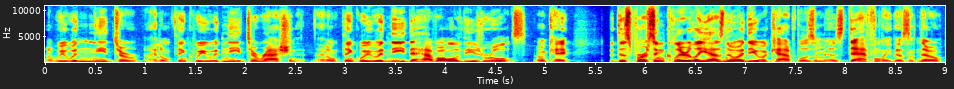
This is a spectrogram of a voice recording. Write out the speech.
Uh, we wouldn't need to, I don't think we would need to ration it. I don't think we would need to have all of these rules. Okay. But this person clearly has no idea what capitalism is, definitely doesn't know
